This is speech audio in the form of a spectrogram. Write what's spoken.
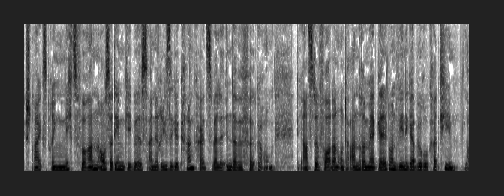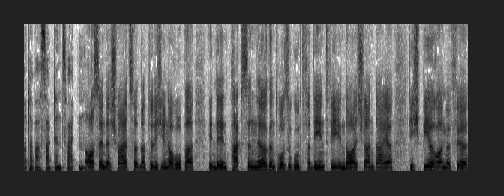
die Streiks bringen nichts voran. Außerdem gäbe es eine riesige Krankheitswelle in der Bevölkerung. Die Ärzte fordern unter anderem mehr Geld und weniger Bürokratie. Lauterbach sagt im Zweiten. Außer in der Schweiz wird natürlich in Europa in den Praxen nirgendwo so gut verdient wie in Deutschland. Daher die Spielräume für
